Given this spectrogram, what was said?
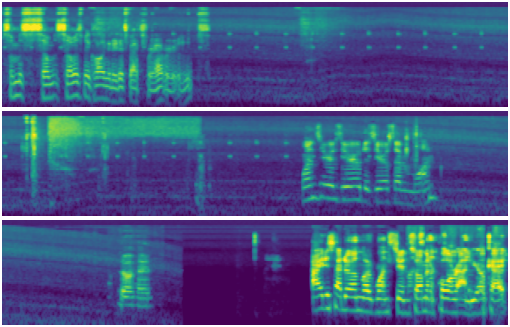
Someone's, some, someone's been calling it a dispatch forever. Oops. One zero zero to zero seven one. Go ahead. I just had to unload one student, so I'm gonna pull around you. Okay.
